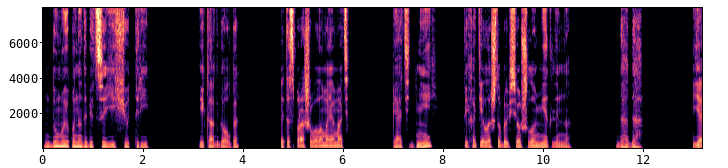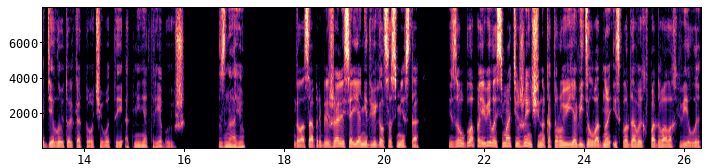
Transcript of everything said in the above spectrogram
«Думаю, понадобится еще три». «И как долго?» — это спрашивала моя мать. «Пять дней? Ты хотела, чтобы все шло медленно?» «Да-да. Я делаю только то, чего ты от меня требуешь». «Знаю». Голоса приближались, а я не двигался с места — из-за угла появилась мать и женщина, которую я видел в одной из кладовых в подвалах виллы.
